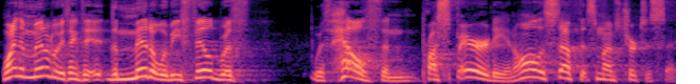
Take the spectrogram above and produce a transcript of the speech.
Why in the middle do we think that the middle would be filled with, with health and prosperity and all the stuff that sometimes churches say?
